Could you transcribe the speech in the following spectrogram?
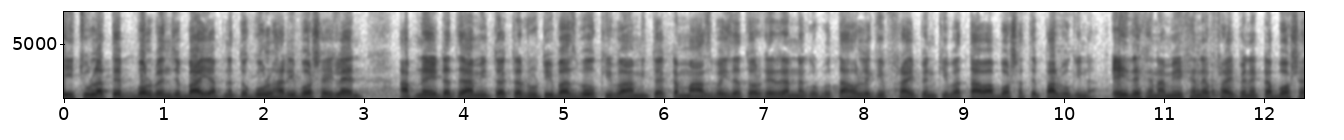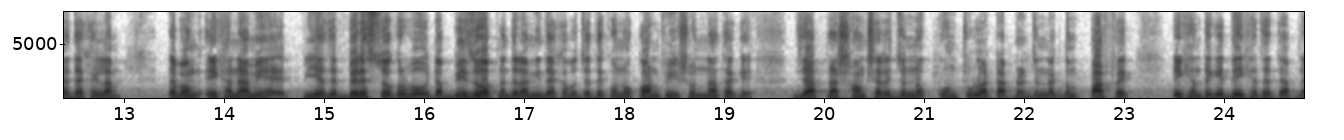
এই চুলাতে বলবেন যে, ভাই, আপনি তো গোল হাড়ি বসাইলেন, আপনি এটাতে আমি তো একটা রুটি ভাজবো কিংবা আমি তো একটা মাছ ভাইজা তরকারি রান্না করব, তাহলে কি ফ্রাই প্যান কিংবা তাওয়া বসাতে পারব কিনা? এই দেখেন, আমি এখানে ফ্রাই প্যান একটা বসায় দেখাইলাম এবং এইখানে আমি পেঁয়াজের বেরেস্ত করব, ওইটা বেজও আপনাদের আমি দেখাবো যাতে কোনো কনফিউশন না থাকে যে আপনার সংসারের জন্য কোন চুলাটা আপনার জন্য একদম পারফেক্ট এইখান থেকে দেখা যাতে আপনি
